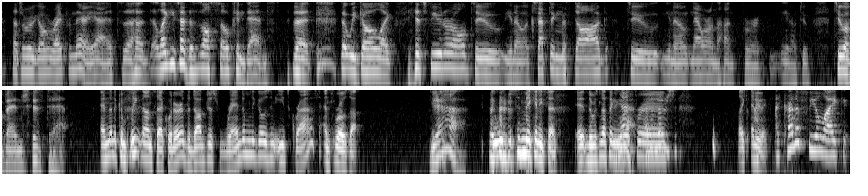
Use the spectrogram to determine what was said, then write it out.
that's where we go right from there. Yeah, it's uh, like you said, this is all so condensed that that we go like his funeral to you know accepting this dog to you know now we're on the hunt for you know to to avenge his death. and then a complete non sequitur the dog just randomly goes and eats grass and throws up Yeah, it, it didn't make any sense. It, there was nothing yeah. I understand. like anything. I kind of feel like,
